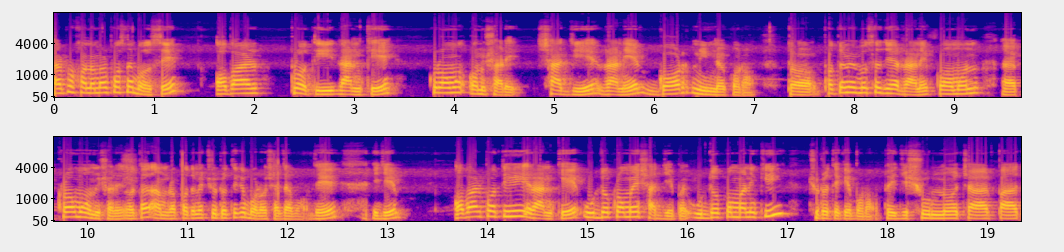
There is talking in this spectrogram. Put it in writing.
তারপর খ নম্বর প্রশ্নে বলছে, ওভার প্রতি রানকে ক্রম অনুসারে সাজিয়ে রানের গড় নির্ণয় করো। তো প্রথমে বলছে যে রানের ক্রম ক্রম অনুসারে, অর্থাৎ আমরা প্রথমে ছোট থেকে বড় সাজাবো। যে এই যে ওভার প্রতি রানকে ঊর্ধ্বক্রমে সাজিয়ে পায়। ঊর্ধ্বক্রম মানে কি? ছোট থেকে বড়। তো এই যে শূন্য, চার, পাঁচ,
